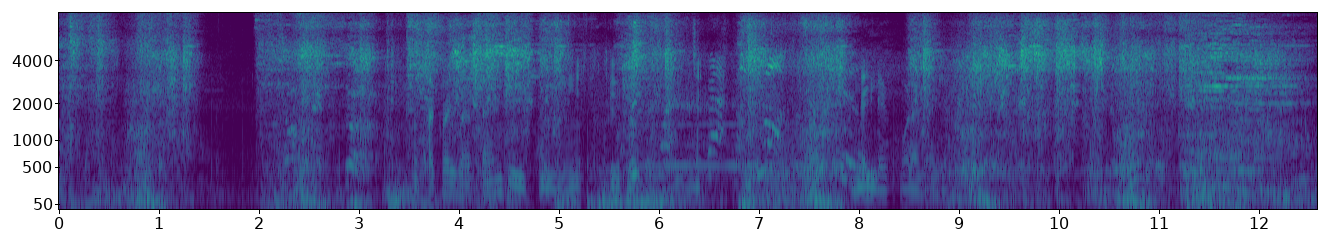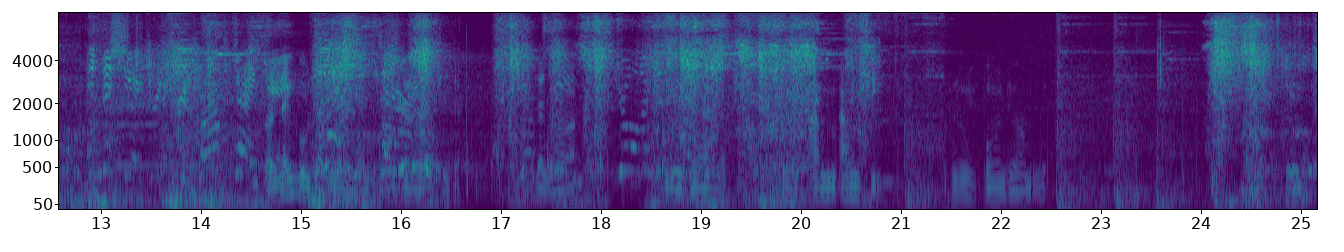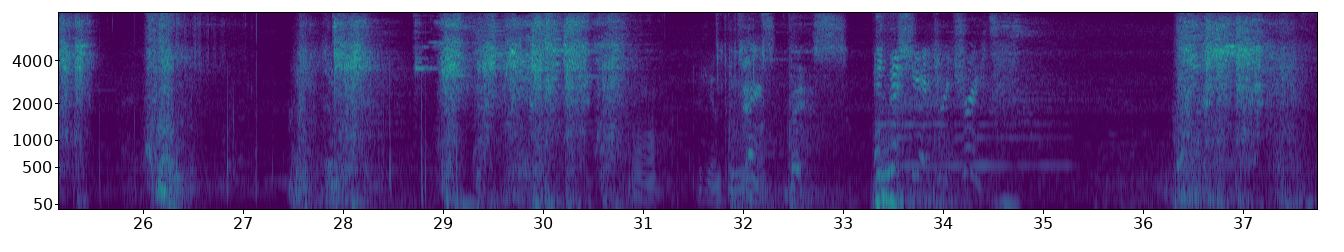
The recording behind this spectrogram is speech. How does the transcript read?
The fact that I thank you is me. This is the นี่เลยขอแล้วนะจ๊ะตอนนั้กกูจะไม่เลยนะจ๊ะเอใจ๊ะจ๊ะจะจะเนาะดูที่ไหอัมอัมสิลุยปุ่มไปยอมเลย ဒီရင်တင် Taste this. Initiate retreat.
